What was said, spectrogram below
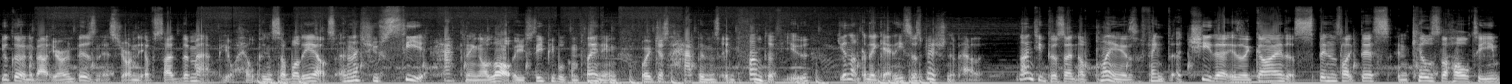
you're going about your own business, you're on the other side of the map, you're helping somebody else. Unless you see it happening a lot, or you see people complaining, or it just happens in front of you, you're not going to get any suspicion about it. 90% of players think that a cheater is a guy that spins like this and kills the whole team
